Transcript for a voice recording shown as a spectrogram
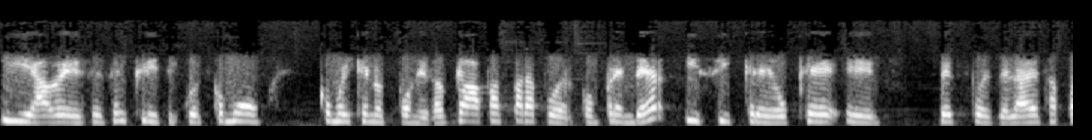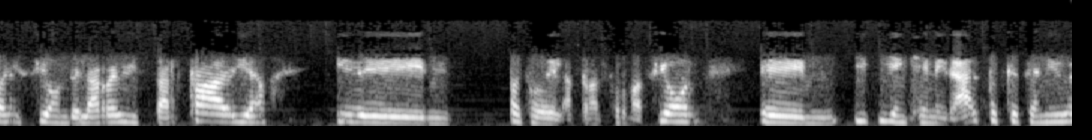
Y a veces el crítico es como, como el que nos pone esas gafas para poder comprender. Y sí creo que eh, después de la desaparición de la revista Arcadia y de pues o de la transformación Em, y, en general pues que se han ido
